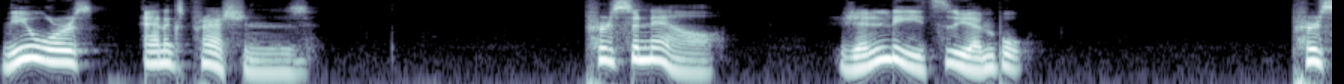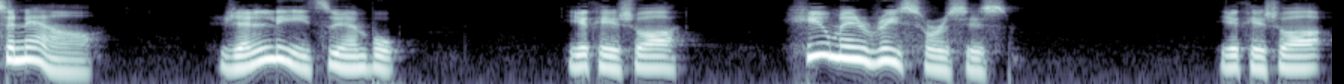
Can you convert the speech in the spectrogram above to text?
New words and expressions. Personnel 人力资源部 personnel 人力资源部，也可以说 human resources，也可以说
